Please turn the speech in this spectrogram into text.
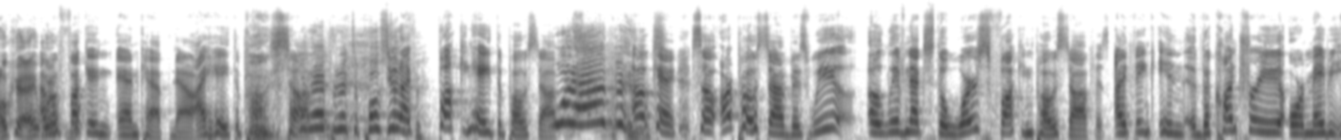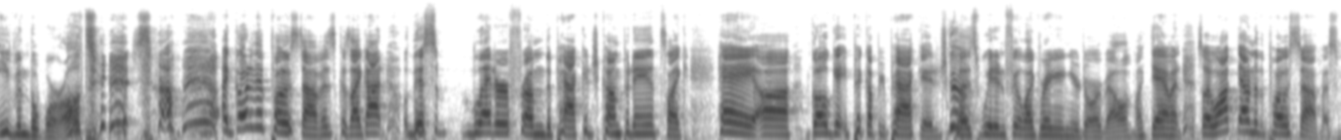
Okay. I'm a what- fucking ANCAP now. I hate the post office. What happened at the post office? Dude, office? I fucking hate the post office. What happened? Okay, so our post office, we uh, live next to the worst fucking post office, I think, in the country or maybe even the world. so I go to the post office because I got this letter from the package company. It's like, hey, uh, go get pick up your package because Yeah. we didn't feel like ringing your doorbell. I'm like, damn it. So I walk down to the post office.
